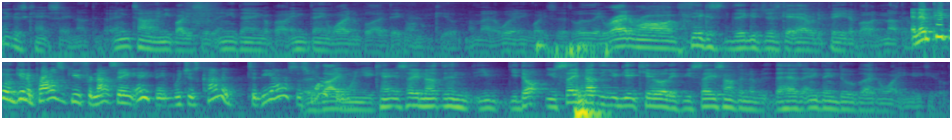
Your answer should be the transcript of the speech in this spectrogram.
Niggas can't say nothing. Though. Anytime anybody says anything about anything white and black, they gonna be killed. No matter what anybody says, whether they right or wrong, niggas, niggas just can't have an opinion about nothing. And then people are getting prosecuted for not saying anything, which is kind of, to be honest, a It's like thing. when you can't say nothing, you you don't you say nothing, you get killed. If you say something that that has anything to do with black and white, you get killed.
